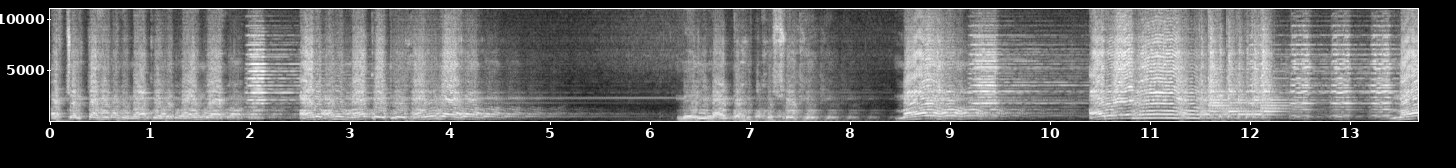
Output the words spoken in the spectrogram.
अब चलता हूँ, अपनी माँ को बताऊँगा और अपनी माँ को दिखाऊँगा। मेरी माँ बहुत खुश होगी। माँ, अरे माँ।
